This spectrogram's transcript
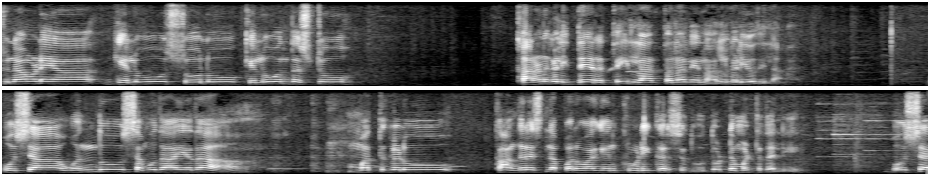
ಚುನಾವಣೆಯ ಗೆಲುವು, ಸೋಲು ಕೆಲವೊಂದಷ್ಟು ಕಾರಣಗಳಿದ್ದೇ ಇರುತ್ತೆ. ಇಲ್ಲ ಅಂತ ನಾನೇನು ಅಲ್ಗಳಿಯೋದಿಲ್ಲ. ಬಹುಶಃ ಒಂದು ಸಮುದಾಯದ ಮತಗಳು ಕಾಂಗ್ರೆಸ್ನ ಪರವಾಗಿ ಏನು ಕ್ರೋಢೀಕರಿಸಿದ್ವು ದೊಡ್ಡ ಮಟ್ಟದಲ್ಲಿ, ಬಹುಶಃ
